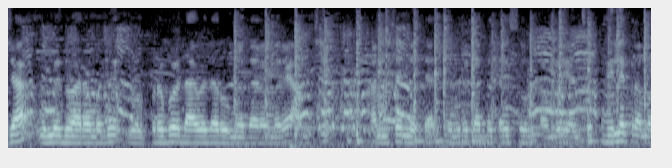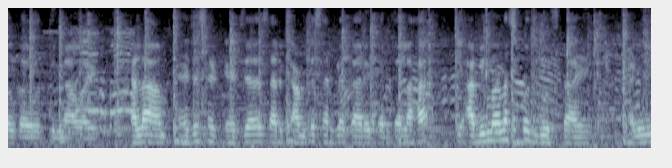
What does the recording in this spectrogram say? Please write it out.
ज्या उमेदवारामध्ये प्रबळ दावेदार उमेदवारामध्ये आमचे आमच्या नेत्या चंद्रकांतताई सोनकांबळे यांचं पहिल्या क्रमांकावरती नाव आहे. ह्याला आम ह्याच्यासाठी ह्याच्यासारख्या आमच्यासारख्या कार्यकर्त्याला हा ही अभिमानास्पद गोष्ट आहे. आणि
